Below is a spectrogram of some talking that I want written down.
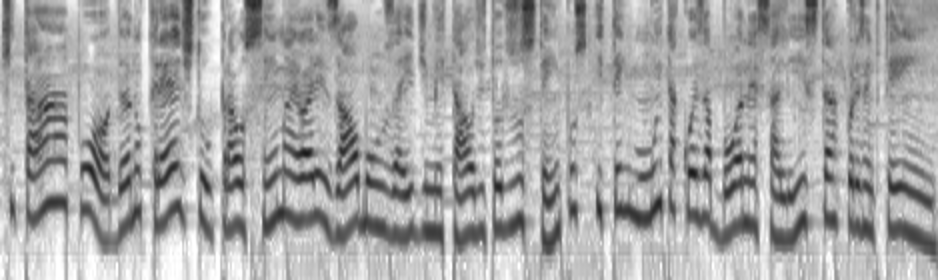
que tá, pô, dando crédito para os 100 maiores álbuns aí de metal de todos os tempos e tem muita coisa boa nessa lista. Por exemplo, tem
